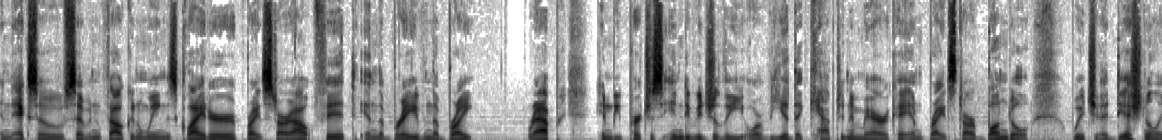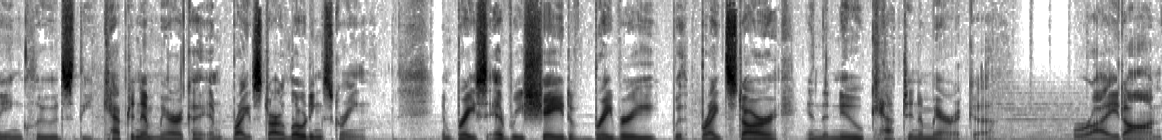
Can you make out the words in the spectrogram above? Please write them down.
an Exo 7 Falcon Wings glider, Bright Star outfit, and the Brave and the Bright wrap can be purchased individually or via the Captain America and Bright Star bundle, which additionally includes the Captain America and Bright Star loading screen. Embrace every shade of bravery with Bright Star and the new Captain America. Right on.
